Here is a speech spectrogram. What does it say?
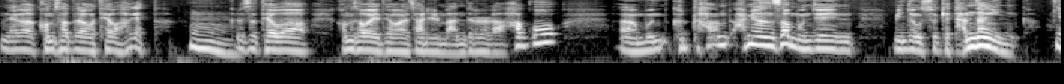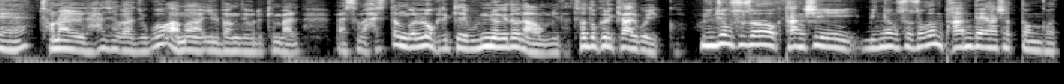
내가 검사들하고 대화하겠다. 음. 그래서 대화 검사와의 대화 자리를 만들어라 하고 어, 문, 그, 하면서 문재인 민정수석께 담당이니까 예. 전화를 하셔가지고 아마 일방적으로 이렇게 말, 말씀하셨던 걸로 그렇게 운명에도 나옵니다. 저도 그렇게 알고 있고. 민정수석 당시 민정수석은 반대하셨던 것.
